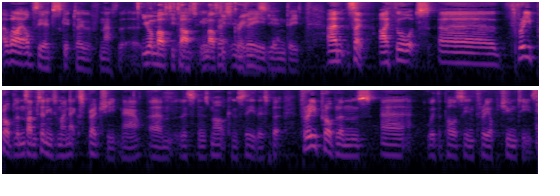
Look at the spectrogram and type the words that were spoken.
Uh, well, I obviously had skipped over from that. Uh, you are multitasking, multi-screens. Indeed, yeah, indeed. Um, so I thought uh, three problems. I'm turning to my next spreadsheet now. Um, listeners, Mark can see this, but three problems uh, with the policy and three opportunities.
